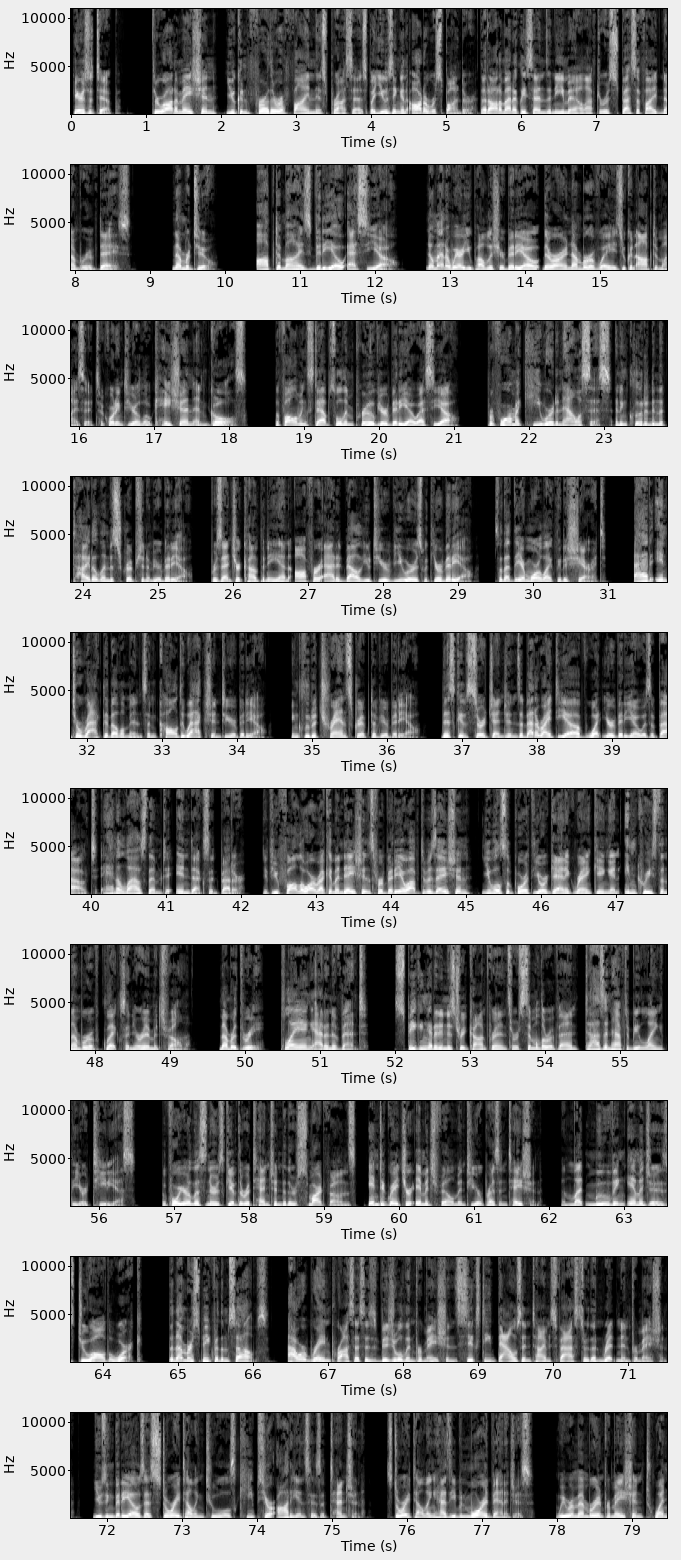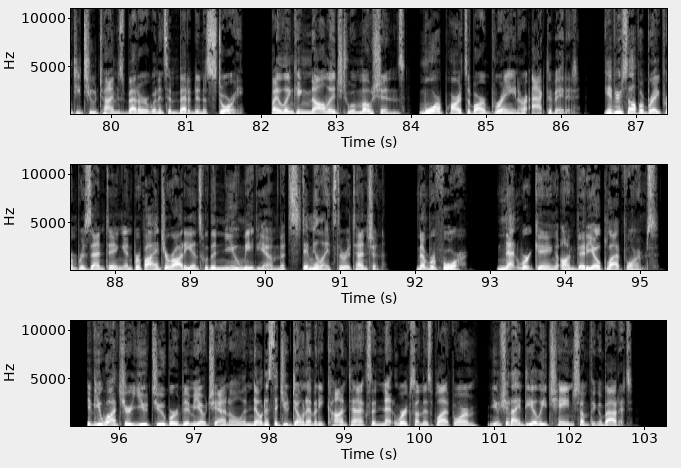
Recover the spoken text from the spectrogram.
Here's a tip. Through automation, you can further refine this process by using an autoresponder that automatically sends an email after a specified number of days. Number two, optimize video SEO. No matter where you publish your video, there are a number of ways you can optimize it according to your location and goals. The following steps will improve your video SEO. Perform a keyword analysis and include it in the title and description of your video. Present your company and offer added value to your viewers with your video so that they are more likely to share it. Add interactive elements and call to action to your video. Include a transcript of your video. This gives search engines a better idea of what your video is about and allows them to index it better. If you follow our recommendations for video optimization, you will support the organic ranking and increase the number of clicks on your image film. Number three, playing at an event. Speaking at an industry conference or similar event doesn't have to be lengthy or tedious. Before your listeners give their attention to their smartphones, integrate your image film into your presentation and let moving images do all the work. The numbers speak for themselves. Our brain processes visual information 60,000 times faster than written information. Using videos as storytelling tools keeps your audience's attention. Storytelling has even more advantages. We remember information 22 times better when it's embedded in a story. By linking knowledge to emotions, more parts of our brain are activated. Give yourself a break from presenting and provide your audience with a new medium that stimulates their attention. Number four, networking on video platforms. If you watch your YouTube or Vimeo channel and notice that you don't have any contacts and networks on this platform, you should ideally change something about it.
